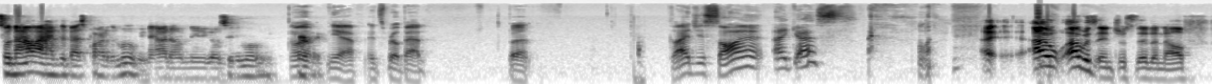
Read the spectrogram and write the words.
so now I have the best part of the movie. Now I don't need to go see the movie. Well, Perfect. yeah, it's real bad. But glad you saw it, I guess. I, I I was interested enough.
